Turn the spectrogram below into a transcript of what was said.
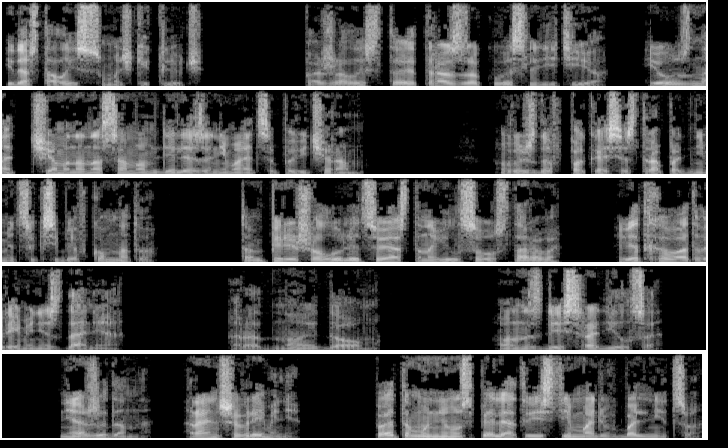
и достала из сумочки ключ. Пожалуй, стоит разок выследить ее и узнать, чем она на самом деле занимается по вечерам. Выждав, пока сестра поднимется к себе в комнату, Том перешел улицу и остановился у старого, ветхого от времени здания. Родной дом. Он здесь родился. Неожиданно, раньше времени. Поэтому не успели отвезти мать в больницу.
